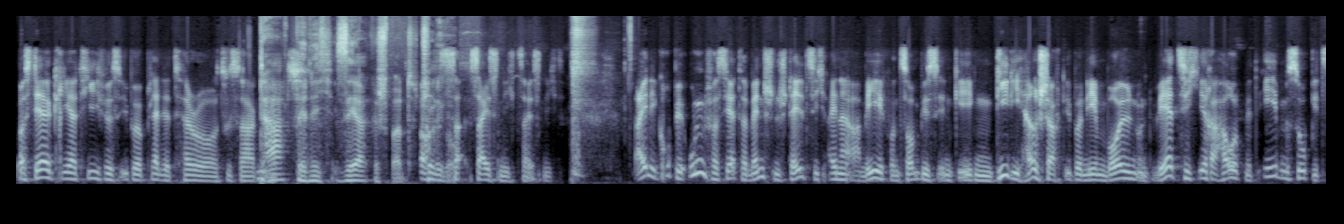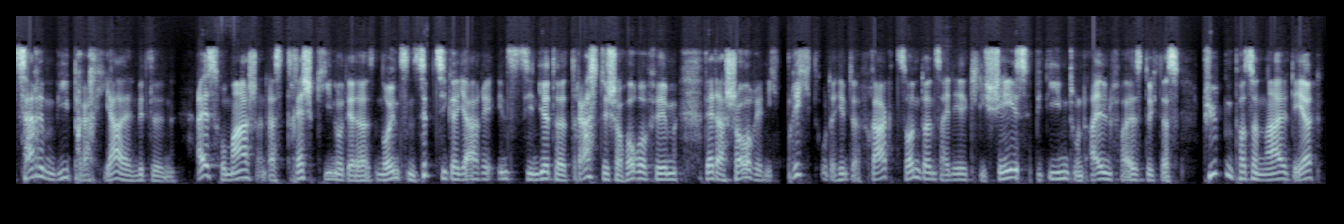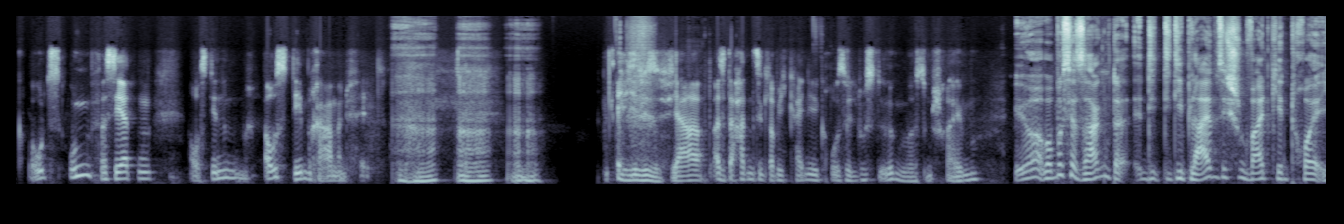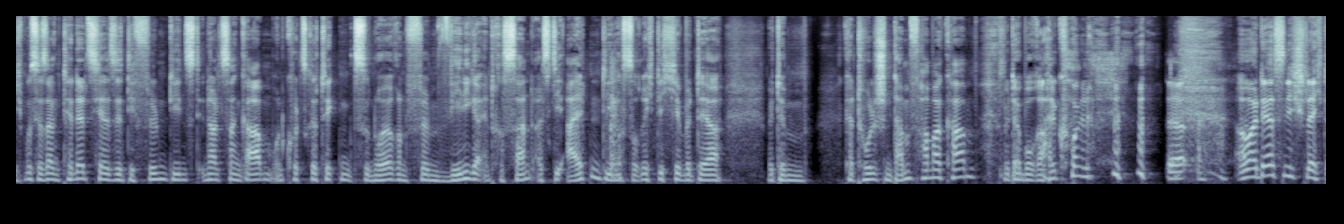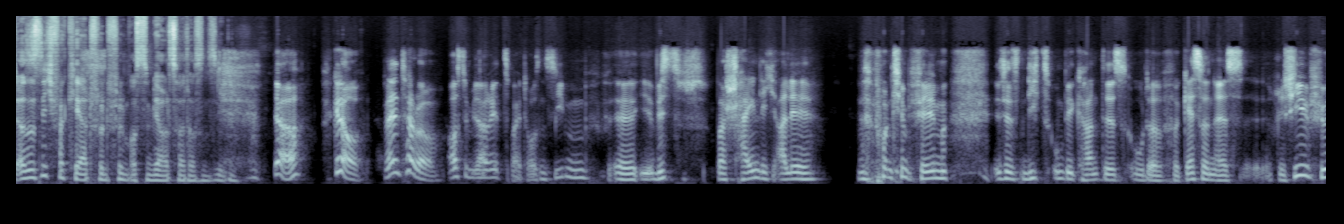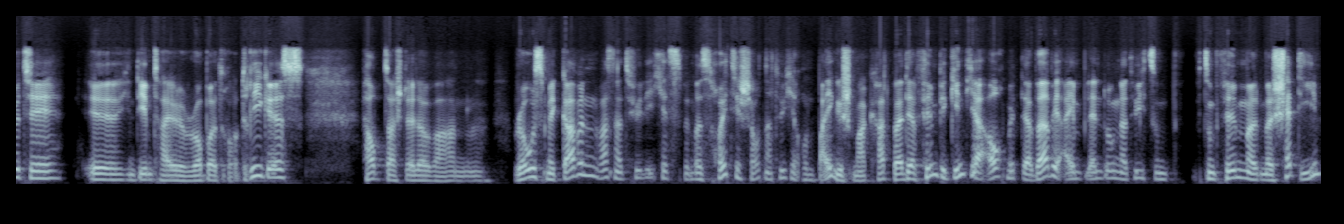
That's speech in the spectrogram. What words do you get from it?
Was der Kreatives über Planet Terror zu sagen da hat. Da bin ich sehr gespannt. Entschuldigung. Sei es nicht, sei es nicht. Eine Gruppe unversehrter Menschen stellt sich einer Armee von Zombies entgegen, die die Herrschaft übernehmen wollen und wehrt sich ihrer Haut mit ebenso bizarren wie brachialen Mitteln. Als Hommage an das Trash-Kino der 1970er Jahre inszenierter drastischer Horrorfilm, der das Genre nicht bricht oder hinterfragt, sondern seine Klischees bedient und allenfalls durch das Typenpersonal der, Quotes, Unversehrten aus dem, aus dem Rahmen fällt. Aha, aha, aha. Ja, also da hatten sie, glaube ich, keine große Lust, irgendwas zu schreiben. Ja, aber man muss ja sagen, da, die, die bleiben sich schon weitgehend treu. Ich muss ja sagen, tendenziell sind die Filmdienst-Inhaltsangaben und Kurzkritiken zu neueren Filmen weniger interessant als die alten, die noch so richtig hier mit der, mit dem katholischen Dampfhammer kamen, mit der Moralkeule. Ja. aber der ist nicht schlecht, also ist nicht verkehrt für einen Film aus dem Jahre 2007. Ja, genau. Van Terror aus dem Jahre 2007. Äh, ihr wisst wahrscheinlich alle, von dem Film ist es nichts Unbekanntes oder Vergessenes. Regie führte äh, in dem Teil Robert Rodriguez. Hauptdarsteller waren Rose McGovern, was natürlich jetzt, wenn man es heute schaut, natürlich auch einen Beigeschmack hat, weil der Film beginnt ja auch mit der Werbeeinblendung natürlich zum, zum Film Machete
